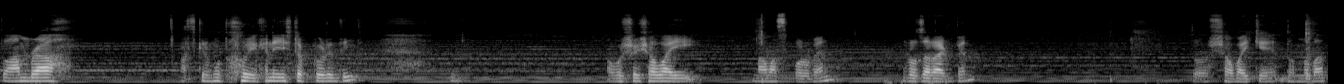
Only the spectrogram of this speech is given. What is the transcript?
তো আমরা আজকের মতো এখানেই স্টপ করে দিই। অবশ্যই সবাই নামাজ পড়বেন রোজা রাখবেন। তো সবাইকে ধন্যবাদ।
